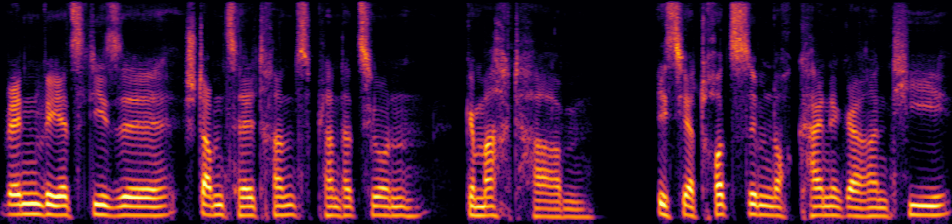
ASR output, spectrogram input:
Wenn wir jetzt diese Stammzelltransplantation gemacht haben, ist ja trotzdem noch keine Garantie,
